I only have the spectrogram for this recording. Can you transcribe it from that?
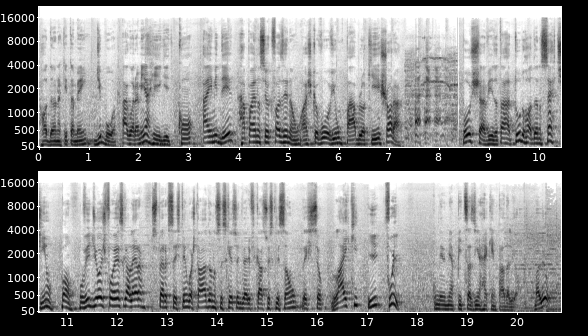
rodando aqui também de boa. Agora, a minha rig com AMD, rapaz, não sei o que fazer não. Acho que eu vou ouvir um Pablo aqui chorar. Poxa vida, tava tudo rodando certinho. Bom, o vídeo de hoje foi esse, galera. Espero que vocês tenham gostado. Não se esqueçam de verificar a sua inscrição, deixe seu like e fui comer minha pizzazinha requentada ali, ó. Valeu!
